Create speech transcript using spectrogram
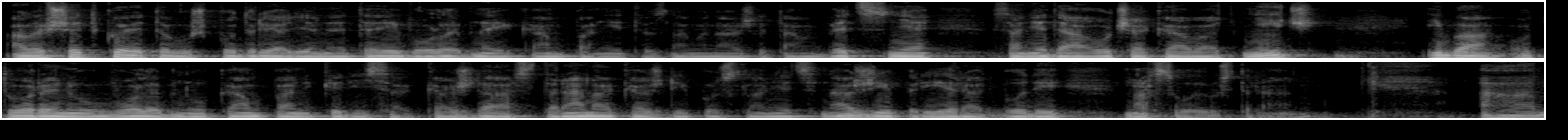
ale všetko je to už podriadené tej volebnej kampani. To znamená, že tam vecne sa nedá očakávať nič, iba otvorenú volebnú kampaň, kedy sa každá strana, každý poslanec snaží prihrať body na svoju stranu. A e,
